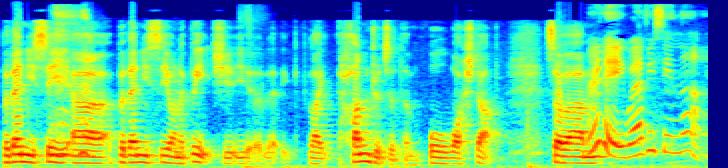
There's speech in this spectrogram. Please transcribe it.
But then you see, uh, but then you see on a beach, you, you, like hundreds of them all washed up. So um, Really? Where have you seen that?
